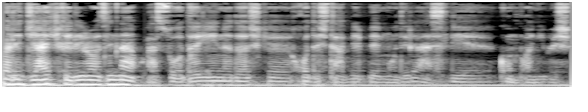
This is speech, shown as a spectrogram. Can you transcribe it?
ولی جک خیلی راضی نبود از سودای اینو داشت که خودش تبدیل به مدیر اصلی کمپانی بشه.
